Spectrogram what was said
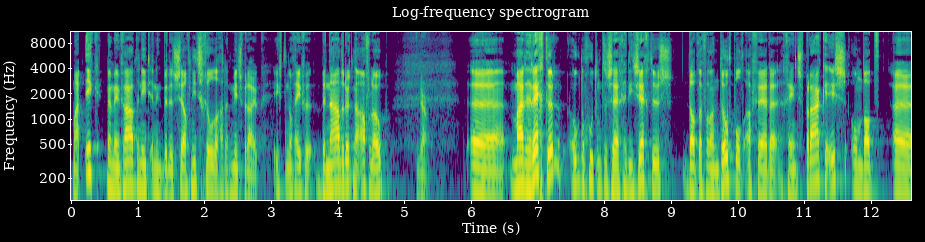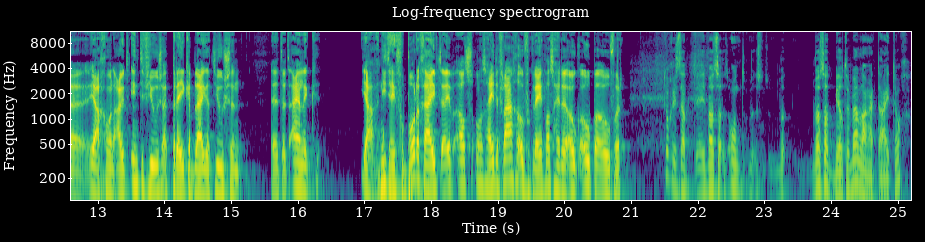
Maar ik ben mijn vader niet en ik ben dus zelf niet schuldig aan het misbruik. Heeft hij nog even benadrukt na afloop. Ja. Eh, maar de rechter, ook nog goed om te zeggen, die zegt dus dat er van een doofpotaffaire geen sprake is. Omdat eh, ja, gewoon uit interviews, uit preken blijkt dat Houston het uiteindelijk ja, niet heeft verborgen. Hij heeft, als, als hij de vragen over kreeg, was hij er ook open over. Toch is dat, eh, was, was, dat beeld er wel lange tijd, toch?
